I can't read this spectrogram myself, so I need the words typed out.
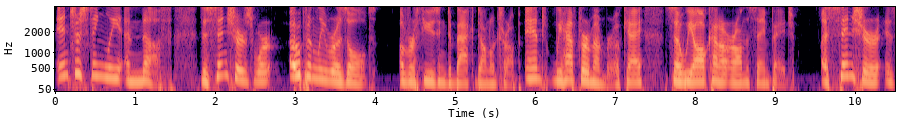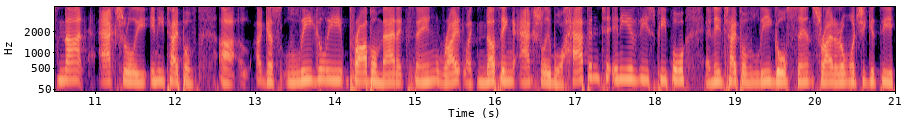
interestingly enough, the censures were openly result of refusing to back Donald Trump. And we have to remember, okay? So we all kind of are on the same page. A censure is not actually any type of, uh, I guess, legally problematic thing, right? Like nothing actually will happen to any of these people in any type of legal sense, right? I don't want you to get the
